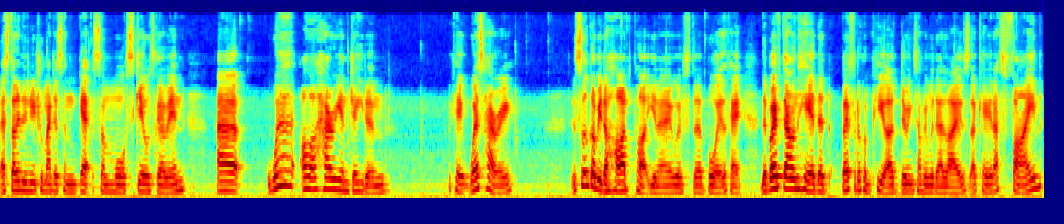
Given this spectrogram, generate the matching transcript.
let's study the neutral magics and get some more skills going. Uh, where are Harry and Jaden? Okay, where's Harry? It's still gonna be the hard part, you know, with the boys. Okay, they're both down here. They're both on the computer doing something with their lives. Okay, that's fine.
